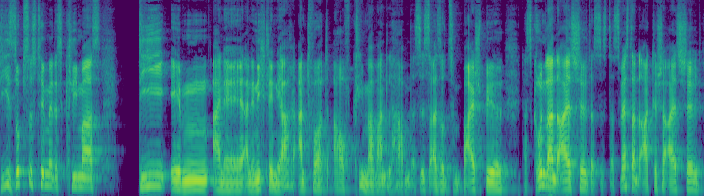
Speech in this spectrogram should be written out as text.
die Subsysteme des Klimas, die eben eine, eine nichtlineare Antwort auf Klimawandel haben. Das ist also zum Beispiel das Grönland-Eisschild, das ist das westantarktische Eisschild,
